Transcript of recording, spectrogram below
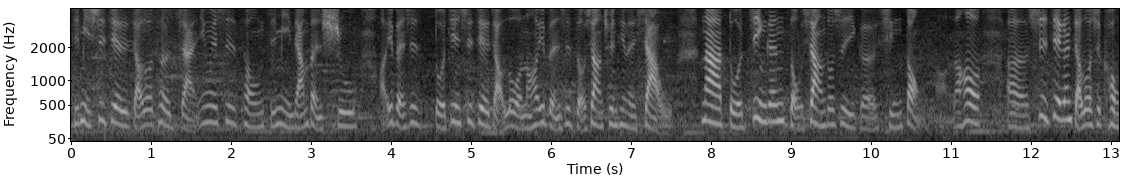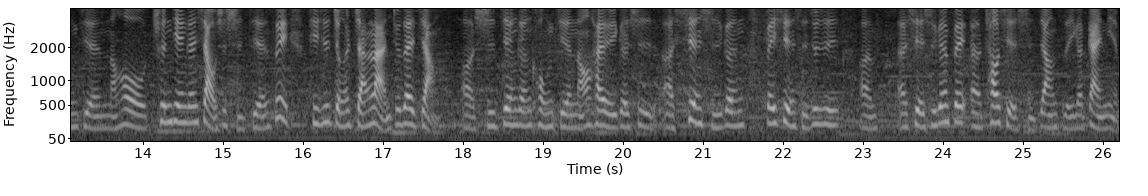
吉米世界的角落特展，因为是从吉米两本书啊，一本是躲进世界的角落，然后一本是走向春天的下午。那躲进跟走向都是一个行动啊，然后呃世界跟角落是空间，然后春天跟下午是时间，所以其实整个展览就在讲。呃，时间跟空间，然后还有一个是呃现实跟非现实，就是呃呃写实跟非呃超写实这样子的一个概念。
